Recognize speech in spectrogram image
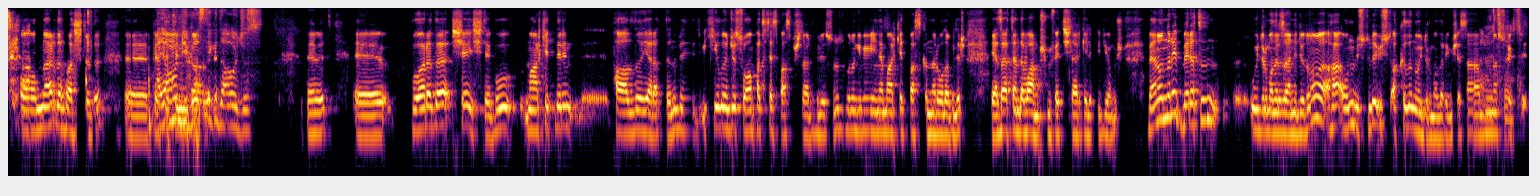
onlar da başladı. E, Ay PTT'nin ama Migros'taki daha ucuz. Evet. Ee, bu arada şey işte bu marketlerin e, pahalılığı yarattığını bir- iki yıl önce soğan patates basmışlardı biliyorsunuz. Bunun gibi yine market baskınları olabilir. Ya zaten de varmış müfettişler gelip gidiyormuş. Ben onları hep Berat'ın e, uydurmaları zannediyordum ama ha onun üstünde üst akılın uydurmalarıymış. Esas Evet, bunlar evet. sürekli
